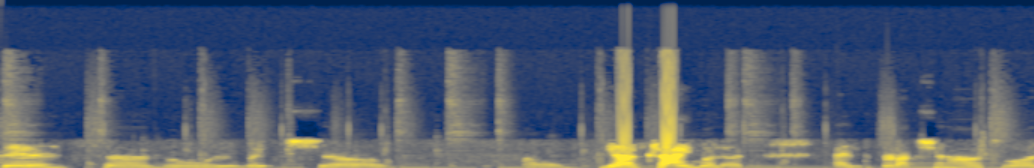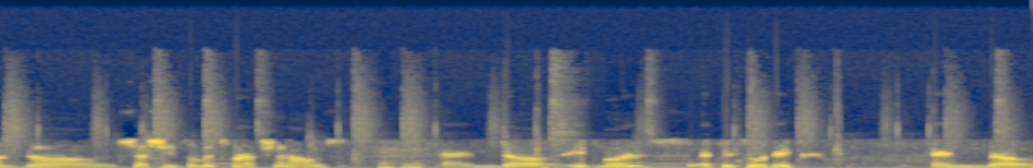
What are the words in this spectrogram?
there's a role which, uh, uh, yeah, Crime Alert, and the production house was uh, Shashi Sumeet's production house, Mm-hmm. and uh, it was episodic, and uh,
